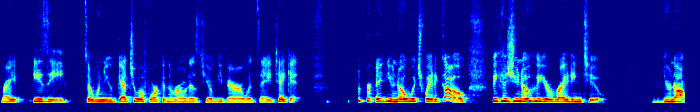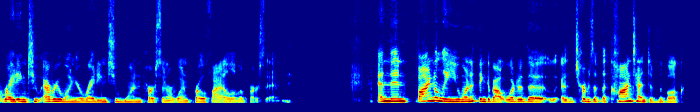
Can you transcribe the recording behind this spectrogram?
Right? Easy. So when you get to a fork in the road, as Yogi Berra would say, take it. right? You know which way to go because you know who you're writing to. Mm-hmm. You're not writing to everyone, you're writing to one person or one profile of a person. And then finally, you want to think about what are the, in terms of the content of the book,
